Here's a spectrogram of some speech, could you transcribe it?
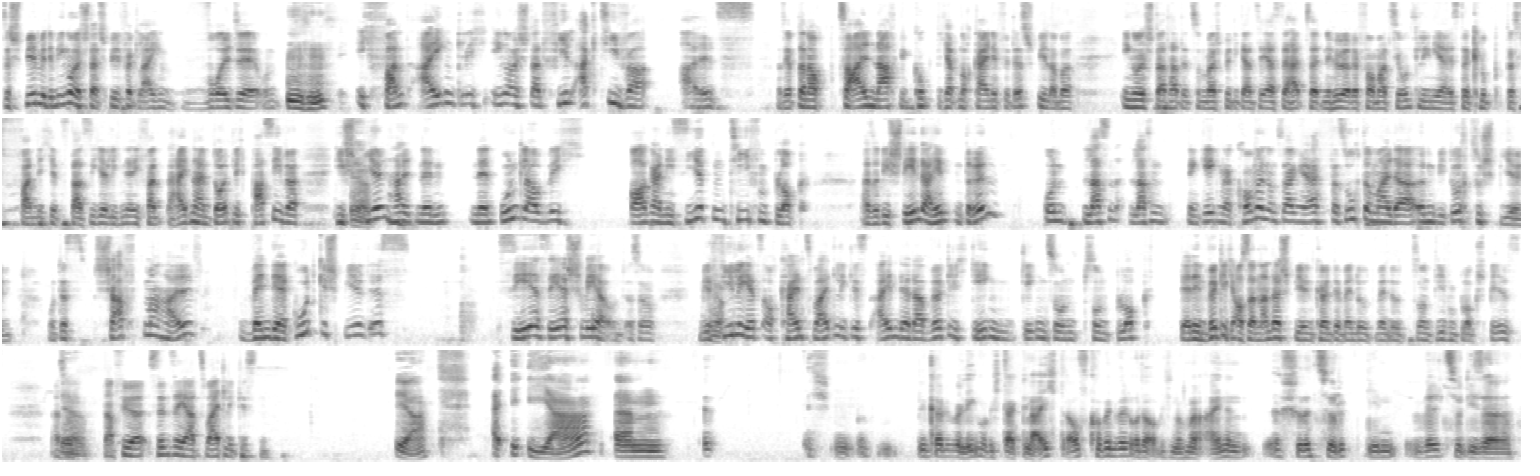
das Spiel mit dem Ingolstadt-Spiel vergleichen wollte. Und mhm. ich fand eigentlich Ingolstadt viel aktiver als, also ich habe dann auch Zahlen nachgeguckt, ich habe noch keine für das Spiel, aber Ingolstadt hatte zum Beispiel die ganze erste Halbzeit eine höhere Formationslinie als der Club. Das fand ich jetzt da sicherlich nicht. Ich fand Heidenheim deutlich passiver. Die spielen ja. halt einen, einen unglaublich organisierten, tiefen Block. Also die stehen da hinten drin, und lassen, lassen den Gegner kommen und sagen, ja, versuch doch mal da irgendwie durchzuspielen. Und das schafft man halt, wenn der gut gespielt ist, sehr, sehr schwer. Und also mir ja. fiele jetzt auch kein Zweitligist ein, der da wirklich gegen, gegen so ein so ein Block, der den wirklich auseinanderspielen könnte, wenn du, wenn du so einen tiefen Block spielst. Also ja. dafür sind sie ja Zweitligisten. Ja. Äh, ja, ähm, ich bin gerade überlegen, ob ich da gleich drauf kommen will oder ob ich noch mal einen äh, Schritt zurückgehen will zu dieser.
